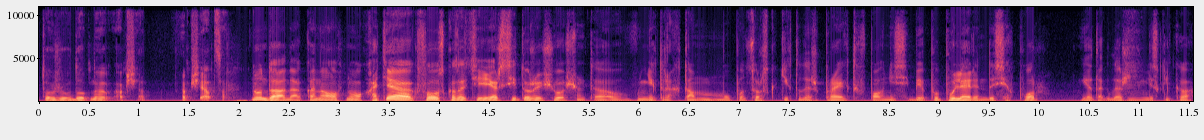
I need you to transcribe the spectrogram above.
тоже удобно общаться общаться. Ну да, да, каналов много. Хотя, к слову сказать, ERC тоже еще, в общем-то, в некоторых там open source каких-то даже проектах вполне себе популярен до сих пор. Я так даже несколько...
